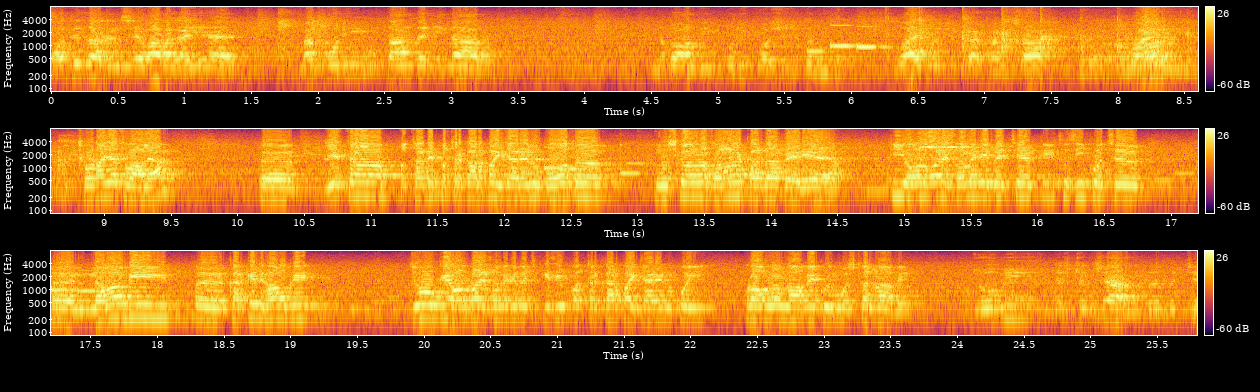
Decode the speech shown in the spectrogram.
ਅਹੁਦੇਦਾਰਾਂ ਨੇ ਸੇਵਾ ਲਗਾਈ ਹੈ, ਮੈਂ ਪੂਰੀ ਤਨਦੇਹੀ ਨਾਲ ਨਿਭਾਉਣ ਦੀ ਪੂਰੀ ਕੋਸ਼ਿਸ਼ ਕਰੂੰਗਾ। ਵਾਹਿਗੁਰੂ ਜੀ ਕਾ ਖਾਲਸਾ, ਵਾਹਿਗੁਰੂ ਜੀ ਛੋਟਾ ਜਿਹਾ ਸਵਾਲ ਆ। ਜਿਸ ਤਰ੍ਹਾਂ ਸਾਡੇ ਪੱਤਰਕਾਰ ਭਾਈਚਾਰੇ ਨੂੰ ਬਹੁਤ ਮੁਸ਼ਕਲਾਂ ਦਾ ਸਾਹਮਣਾ ਕਰਨਾ ਪੈ ਰਿਹਾ ਆ, ਕੀ ਆਉਣ ਵਾਲੇ ਸਮੇਂ ਦੇ ਵਿੱਚ ਕੀ ਤੁਸੀਂ ਕੁਝ ਨਵਾਂ ਵੀ ਕਰਕੇ ਦਿਖਾਓਗੇ? ਜੋ ਕਿ ਆਉਣ ਵਾਲੇ ਸਮੇਂ ਦੇ ਵਿੱਚ ਕਿਸੇ ਪੱਤਰਕਾਰ ਭਾਈਚਾਰੇ ਨੂੰ ਕੋਈ ਪ੍ਰੋਬਲਮ ਨਾ ਆਵੇ, ਕੋਈ ਮੁਸ਼ਕਲ ਨਾ ਆਵੇ। ਜੋ ਵੀ ਡਿਸਟ੍ਰਿਕਟ ਹੁਸ਼ਿਆਰਪੁਰ ਵਿੱਚ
